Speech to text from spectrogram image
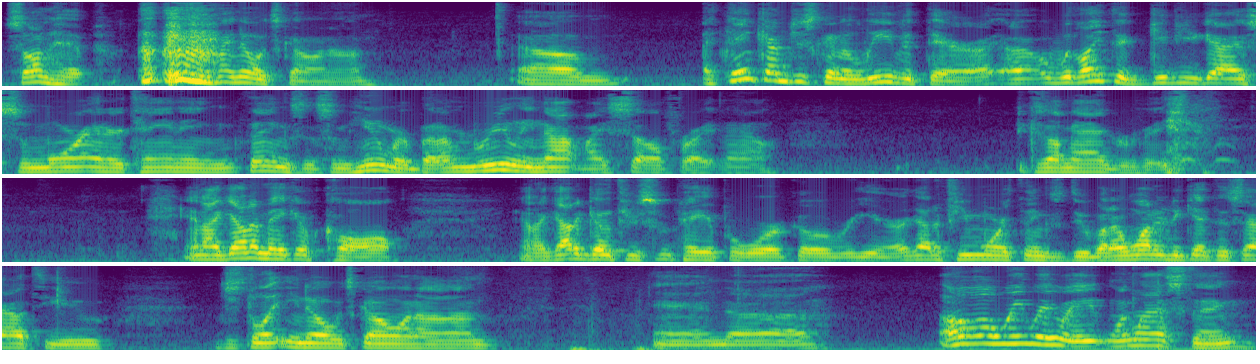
So I'm hip. I know what's going on. Um, I think I'm just going to leave it there. I, I, would like to give you guys some more entertaining things and some humor, but I'm really not myself right now because I'm aggravated. and I got to make a call and I got to go through some paperwork over here. I got a few more things to do, but I wanted to get this out to you just to let you know what's going on. And, uh, oh, oh wait, wait, wait. One last thing.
